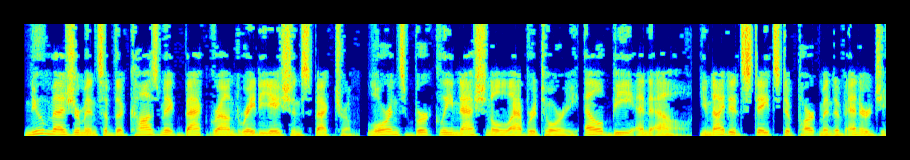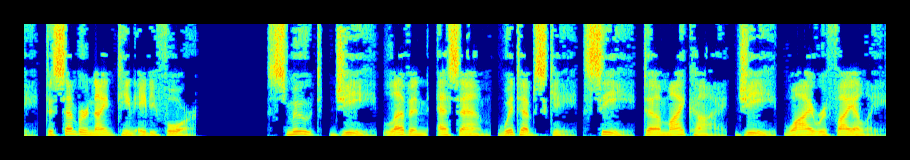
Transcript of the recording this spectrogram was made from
New measurements of the cosmic background radiation spectrum, Lawrence Berkeley National Laboratory LBNL, United States Department of Energy, December 1984. Smoot, G., Levin, S. M., Witebsky, C., De Amici, G., Y. Rephaeli.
